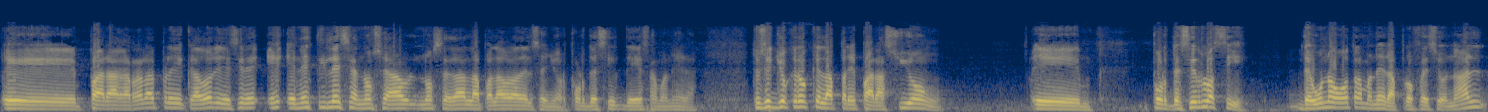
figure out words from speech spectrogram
eh, para agarrar al predicador y decir, e, en esta iglesia no se, no se da la palabra del Señor, por decir de esa manera. Entonces yo creo que la preparación, eh, por decirlo así, de una u otra manera profesional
